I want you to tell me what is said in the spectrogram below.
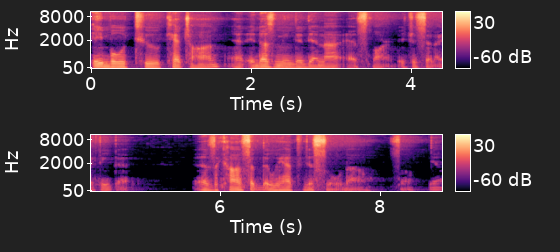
able to catch on. And it doesn't mean that they're not as smart. It's just that I think that as a concept that we have to just slow down. So, yeah.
